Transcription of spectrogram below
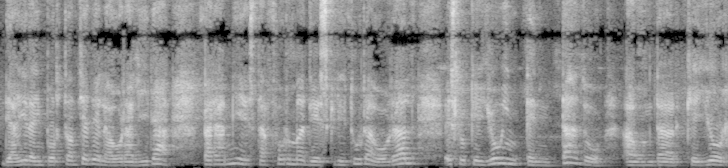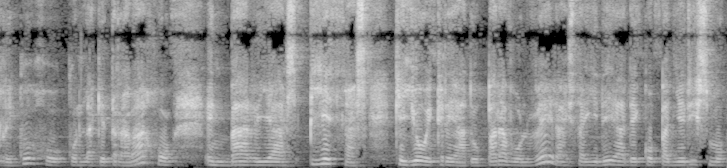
De ahí la importancia de la oralidad. Para mí esta forma de escritura oral es lo que yo he intentado ahondar, que yo recojo, con la que trabajo en varias piezas que yo he creado para volver a esta idea de compañerismo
